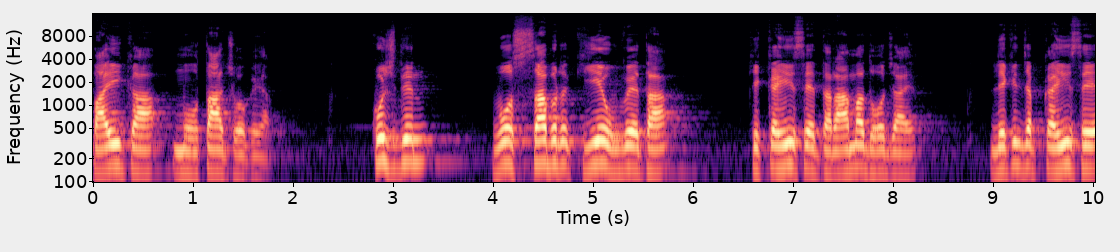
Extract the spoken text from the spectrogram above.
पाई का मोहताज हो गया। कुछ दिन वो सब्र किए हुए था कि कहीं से दरामद हो जाए, लेकिन जब कहीं से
